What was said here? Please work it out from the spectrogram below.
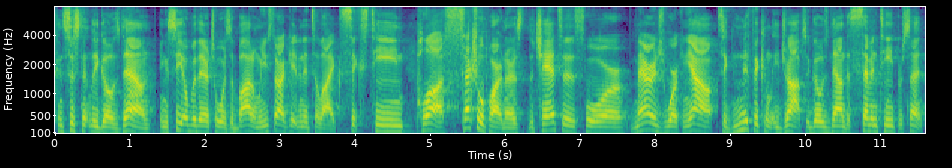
consistently goes down. You can see over there towards the bottom, when you start getting into like 16 plus sexual partners, the chances for marriage working out significantly drops. It goes down to 17%.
